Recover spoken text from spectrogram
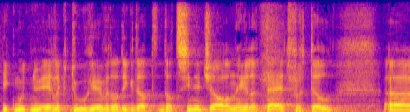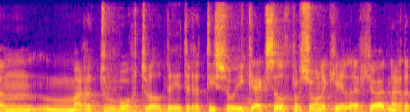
Ik moet nu eerlijk toegeven dat ik dat, dat zinnetje al een hele tijd vertel. Ehm, maar het wordt wel beter. Het is zo. Ik kijk zelf persoonlijk heel erg uit naar de,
